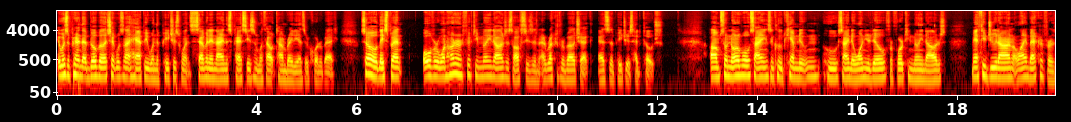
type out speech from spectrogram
it was apparent that Bill Belichick was not happy when the Patriots went seven and nine this past season without Tom Brady as their quarterback. So they spent over $150 million this offseason, a record for Belichick as the Patriots head coach. Um, so notable signings include Cam Newton, who signed a one-year deal for $14 million, Matthew Judon, a linebacker for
